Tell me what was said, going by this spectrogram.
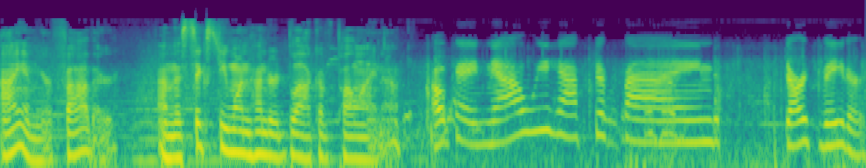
I am your father, on the 6100 block of Paulina. Okay, now we have to find Darth Vader.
